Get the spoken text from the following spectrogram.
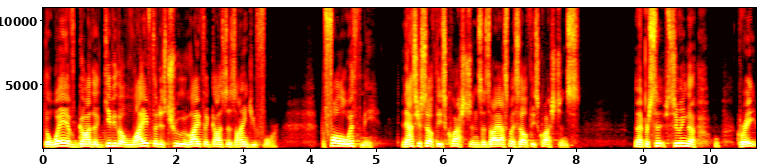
the way of God, to give you the life that is truly life that God's designed you for. But follow with me and ask yourself these questions as I ask myself these questions. Am I pursuing the great,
